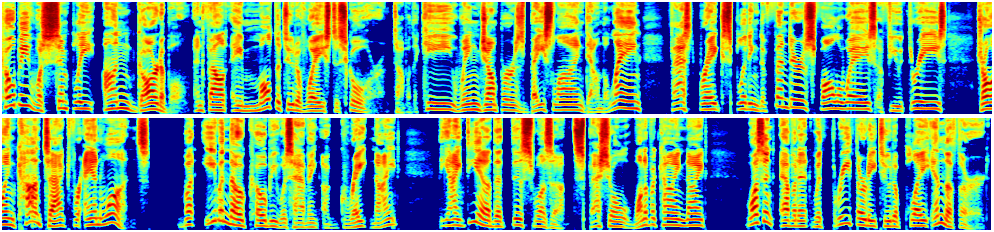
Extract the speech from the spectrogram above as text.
Kobe was simply unguardable and found a multitude of ways to score top of the key, wing jumpers, baseline, down the lane, fast break, splitting defenders, fallaways, a few threes, drawing contact for and ones. But even though Kobe was having a great night, the idea that this was a special, one of a kind night wasn't evident with 3.32 to play in the third.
